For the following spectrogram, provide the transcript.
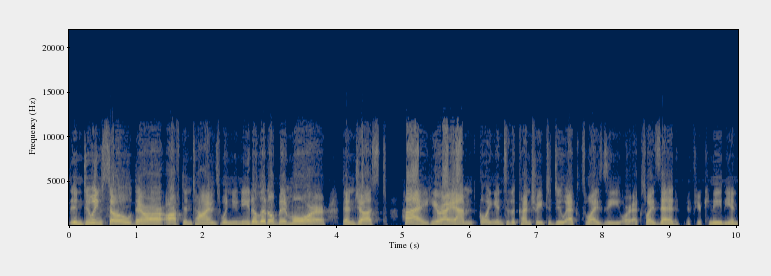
in doing so, there are often times when you need a little bit more than just, hi, here I am going into the country to do XYZ or XYZ if you're Canadian,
